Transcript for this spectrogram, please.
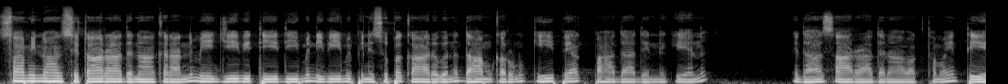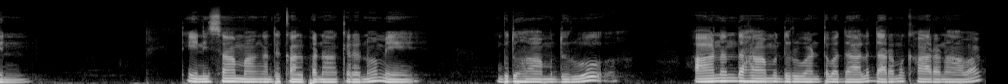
ස්වාමීන් වහන්සේට ආරාධනා කරන්න මේ ජීවිතයේදීම නිවීම පිණිස උපකාර වන දහම් කරුණු කිහිපයක් පහදා දෙන්න කියන නිදහස් ආරාධනාවක් තමයි තියෙන්නේ. ඒ නිසා මම අද කල්පනා කරනවා මේ බුදුහාමුදුරුවෝ ආනන්ද හාමුදුරුවන්ට වදාළ ධර්ම කාරණාවක්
